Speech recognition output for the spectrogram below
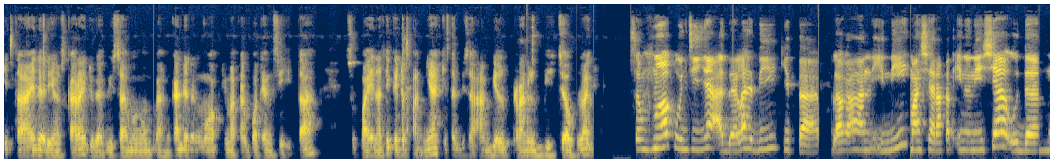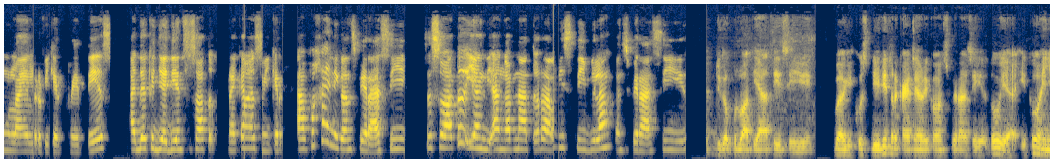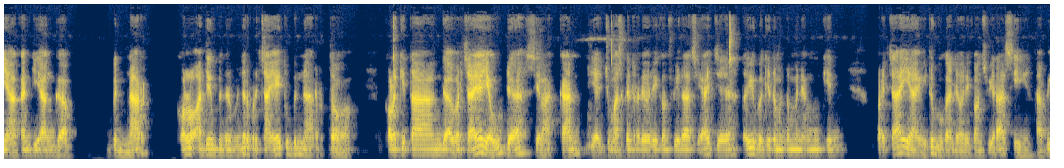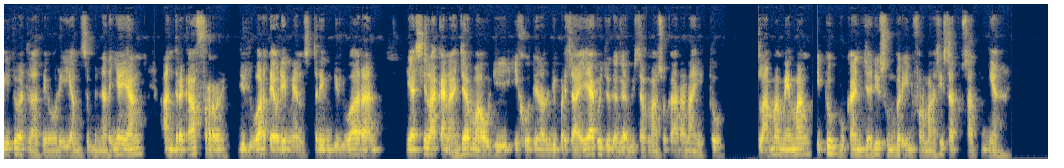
kita dari yang sekarang juga bisa mengembangkan dan mengoptimalkan potensi kita supaya nanti ke depannya kita bisa ambil peran lebih jauh lagi. Semua kuncinya adalah di kita. Belakangan ini masyarakat Indonesia udah mulai berpikir kritis. Ada kejadian sesuatu, mereka harus mikir, apakah ini konspirasi? Sesuatu yang dianggap natural, bisa dibilang konspirasi. Juga perlu hati-hati sih. Bagiku sendiri terkait teori konspirasi itu ya itu hanya akan dianggap benar kalau ada yang benar-benar percaya itu benar toh kalau kita nggak percaya ya udah silakan ya cuma sekedar teori konspirasi aja tapi bagi teman-teman yang mungkin percaya itu bukan teori konspirasi tapi itu adalah teori yang sebenarnya yang undercover di luar teori mainstream di luaran. Ya silakan aja mau diikuti atau dipercaya aku juga nggak bisa masuk ke ranah itu. Selama memang itu bukan jadi sumber informasi satu-satunya.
